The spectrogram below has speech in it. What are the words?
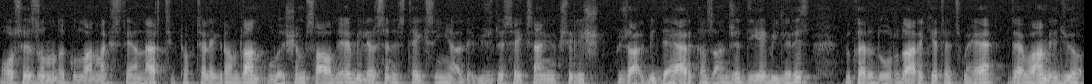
Borsa yazılımını kullanmak isteyenler TikTok, Telegram'dan ulaşım sağlayabilirsiniz. Tek sinyalde %80 yükseliş güzel bir değer kazancı diyebiliriz. Yukarı doğru da hareket etmeye devam ediyor.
